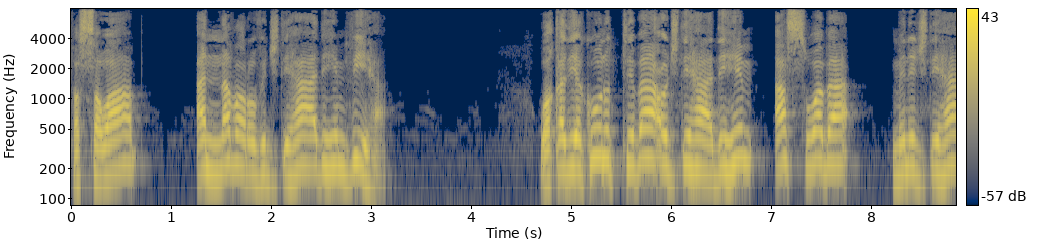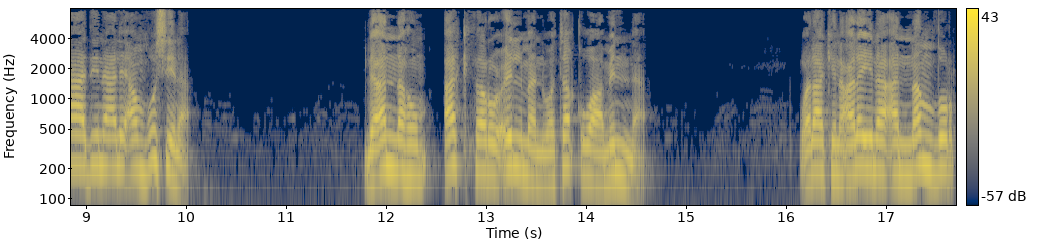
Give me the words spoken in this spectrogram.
فالصواب النظر في اجتهادهم فيها. وقد يكون اتباع اجتهادهم أصوب من اجتهادنا لأنفسنا لأنهم أكثر علما وتقوى منا. ولكن علينا أن ننظر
